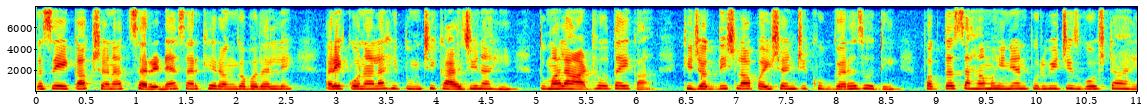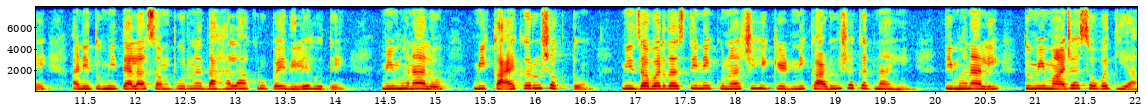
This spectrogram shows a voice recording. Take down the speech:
कसे एका क्षणात सरड्यासारखे रंग बदलले? अरे कोणालाही तुमची काळजी नाही? तुम्हाला आठवत आहे का की जगदीशला पैशांची खूप गरज होती? फक्त सहा महिन्यांपूर्वीचीच गोष्ट आहे आणि तुम्ही त्याला संपूर्ण दहा लाख रुपये दिले होते. मी म्हणालो मी काय करू शकतो? मी जबरदस्तीने कुणाचीही किडनी काढू शकत नाही. ती म्हणाली तुम्ही माझ्यासोबत या.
